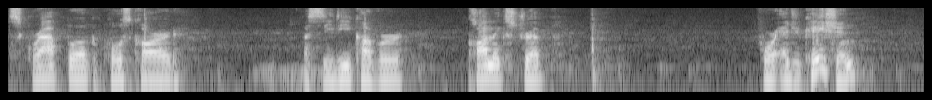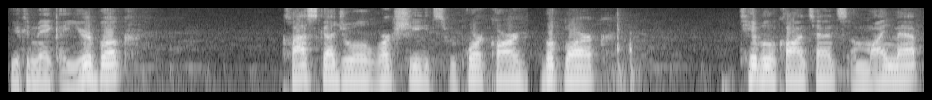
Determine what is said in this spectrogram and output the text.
scrapbook, a postcard, a CD cover, comic strip. For education, you can make a yearbook, class schedule, worksheets, report card, bookmark, table of contents, a mind map.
